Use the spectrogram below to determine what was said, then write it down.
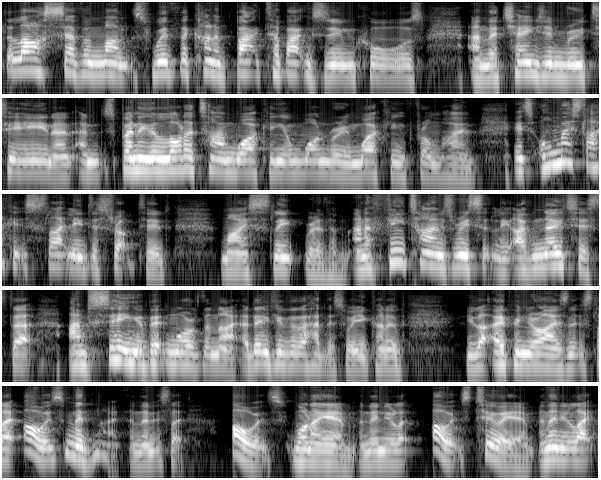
the last seven months, with the kind of back to back Zoom calls and the change in routine and, and, spending a lot of time working in one room, working from home, it's almost like it's slightly disrupted my sleep rhythm. And a few times recently, I've noticed that I'm seeing a bit more of the night. I don't know if you've ever had this where you kind of you like open your eyes and it's like, oh, it's midnight. And then it's like, oh, it's 1 a.m. And then you're like, oh, it's 2 a.m. And then you're like,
